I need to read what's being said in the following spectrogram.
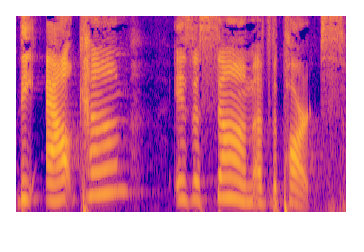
The outcome is a sum of the parts.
